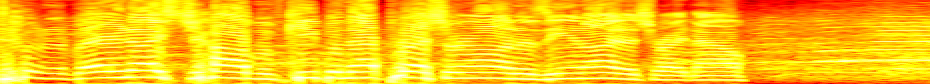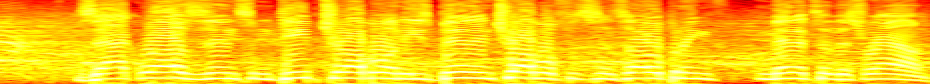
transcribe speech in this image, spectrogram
Doing a very nice job of keeping that pressure on is Ian Heinisch right now. Zack Wells is in some deep trouble, and he's been in trouble for, since the opening minutes of this round,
